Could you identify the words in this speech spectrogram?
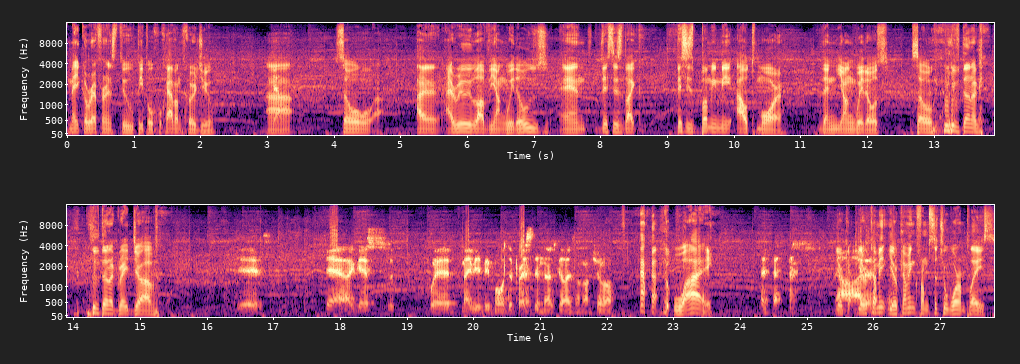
make a reference to people who haven't heard you. Uh, So uh, I I really love Young Widows, and this is like this is bumming me out more than Young Widows. So you've done a you've done a great job. Yes. Yeah, I guess we're maybe a bit more depressed than those guys. I'm not sure. Why? You're, No, you're coming. You're coming from such a warm place.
